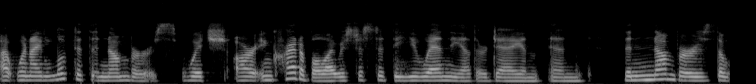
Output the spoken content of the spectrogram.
I when I looked at the numbers, which are incredible, I was just at the UN the other day, and and the numbers, the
